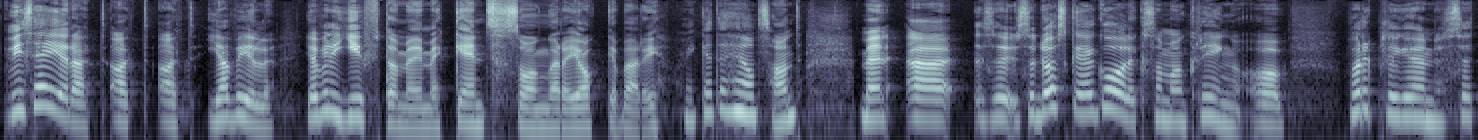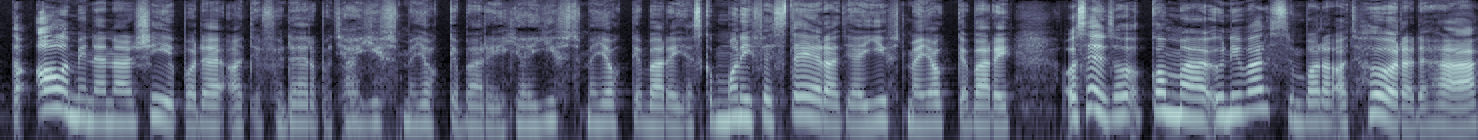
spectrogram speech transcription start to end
vi säger att, att, att jag, vill, jag vill gifta mig med Kents sångare Jockeberg, vilket är helt sant. Men, uh, så, så då ska jag gå liksom omkring och verkligen sätta all min energi på det att jag funderar på att jag är gift med Jockeberg, jag är gift med Jockeberg, jag ska manifestera att jag är gift med Jockeberg. Och sen så kommer universum bara att höra det här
